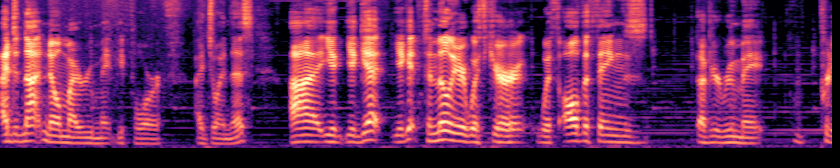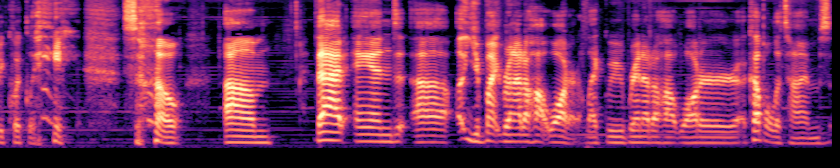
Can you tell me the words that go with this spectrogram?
i did not know my roommate before i joined this. Uh, you, you get you get familiar with your with all the things of your roommate pretty quickly. so um, that and uh, you might run out of hot water. Like we ran out of hot water a couple of times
